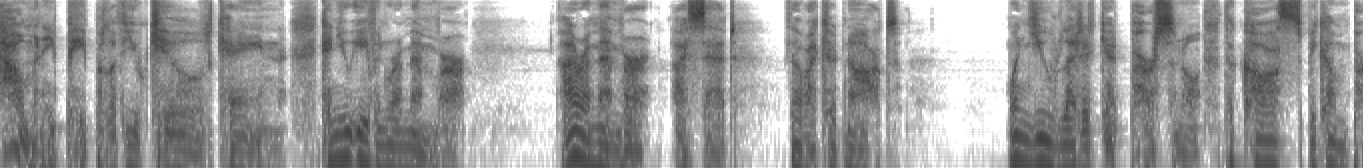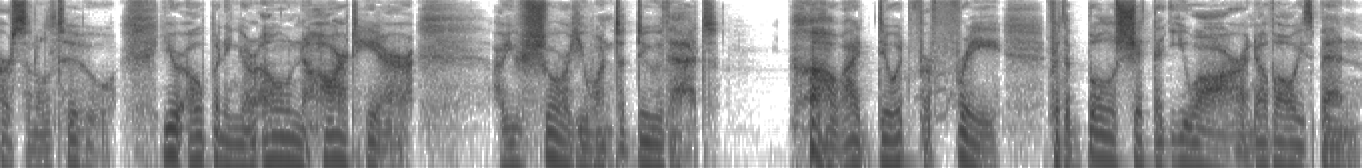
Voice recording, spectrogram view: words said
How many people have you killed, Kane? Can you even remember? I remember, I said, though I could not. When you let it get personal, the costs become personal too. You're opening your own heart here. Are you sure you want to do that? Oh, I'd do it for free, for the bullshit that you are and have always been.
